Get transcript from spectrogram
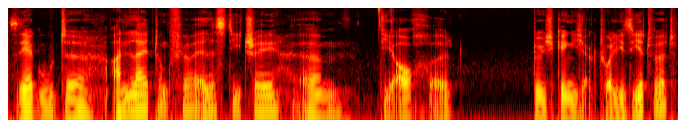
sehr gute Anleitung für LSDJ, ähm, die auch äh, durchgängig aktualisiert wird.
